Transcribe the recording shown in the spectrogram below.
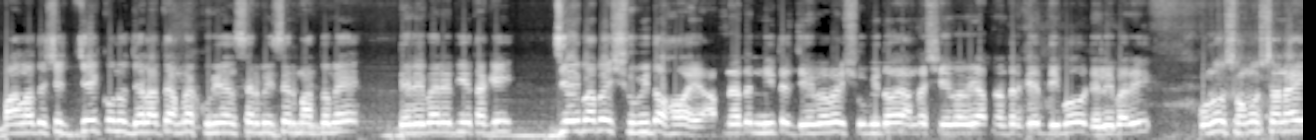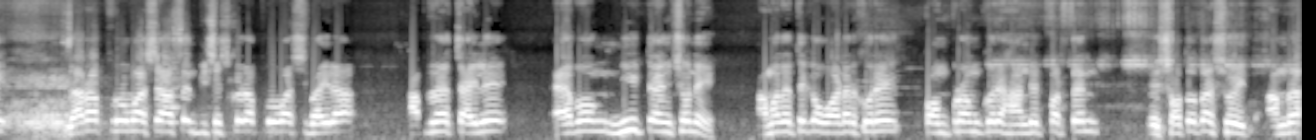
বাংলাদেশের যে কোনো জেলাতে আমরা কুরিয়ার সার্ভিসের মাধ্যমে ডেলিভারি দিয়ে থাকি। যেভাবে সুবিধা হয়, আপনাদের নিতে যেভাবে সুবিধা হয়, আমরা সেইভাবে আপনাদেরকে দিব ডেলিভারি কোনো সমস্যা নাই। যারা প্রবাসে আছেন, বিশেষ করে প্রবাসী ভাইরা, আপনারা চাইলে এবং নি টেনশনে আমাদের থেকে অর্ডার করে কমপ্রম করে হান্ড্রেড পার্সেন্ট সততার সহিত আমরা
